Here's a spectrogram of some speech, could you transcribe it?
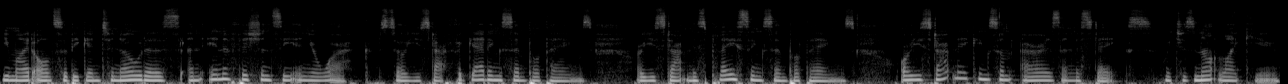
You might also begin to notice an inefficiency in your work. So you start forgetting simple things, or you start misplacing simple things, or you start making some errors and mistakes, which is not like you.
